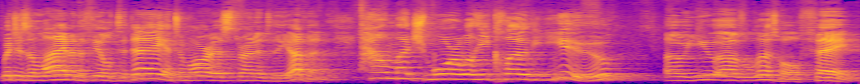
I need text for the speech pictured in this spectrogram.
which is alive in the field today and tomorrow is thrown into the oven, how much more will he clothe you, O you of little faith?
